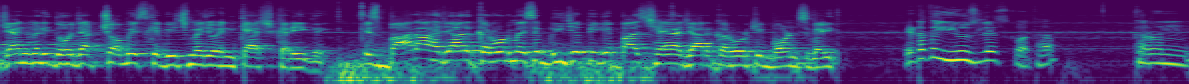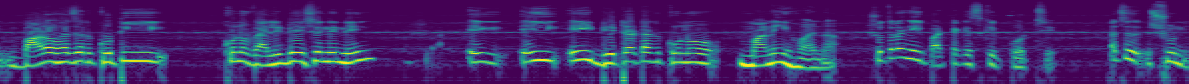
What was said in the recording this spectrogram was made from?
जनवरी 2024 के बीच में जो इनकैश करी गई इस 12000 करोड़ में से बीजेपी के पास 6000 करोड़ की बॉन्ड्स गई এটা তো ইউজলেস কথা কারণ বারো হাজার কোটি কোনো ভ্যালিডেশনে নেই এই এই এই ডেটাটার কোনো মানেই হয় না সুতরাং এই পার্টটাকে স্কিপ করছি আচ্ছা শুনি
